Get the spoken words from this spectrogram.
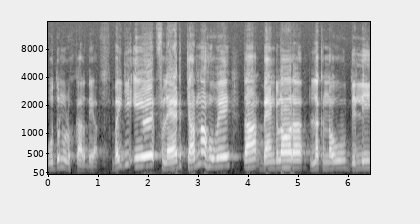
ਉਧਰ ਨੂੰ ਰੁਖ ਕਰਦੇ ਆ। ਬਾਈ ਜੀ, ਇਹ ਫਲਾਈਟ ਚੜਨਾ ਹੋਵੇ ਤਾਂ ਬੈਂਗਲੌਰ, ਲਖਨਊ, ਦਿੱਲੀ,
